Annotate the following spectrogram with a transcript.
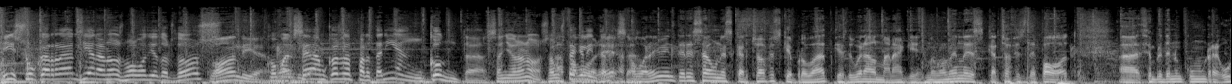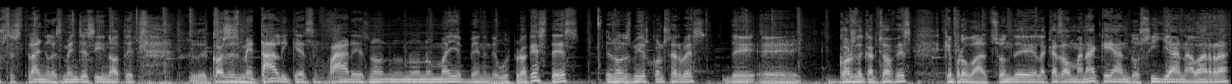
I socarrats i aranós, molt bon dia a tots dos. Bon dia. Comencem Bon dia. amb coses per tenir en compte, senyor Aranós. A vostè què li eh? A interessa? favor, a mi m'interessa unes carxofes que he provat que es diuen almanaque. Normalment les carxofes de pot eh, sempre tenen com un regust estrany. Les menges i notes coses metàl·liques, rares, no, no, no, no mai et venen de gust. Però aquestes és una de les millors conserves de eh, cos de carxofes que he provat. Són de la casa Almanaque, a Andosilla, a Navarra,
